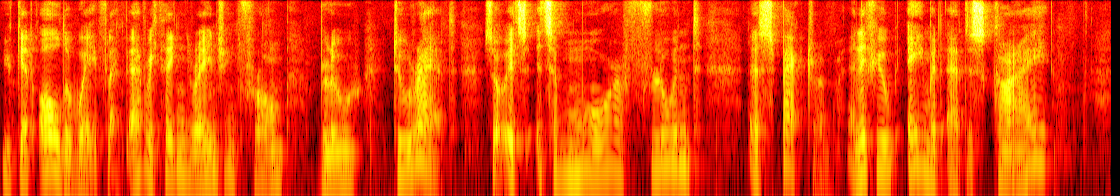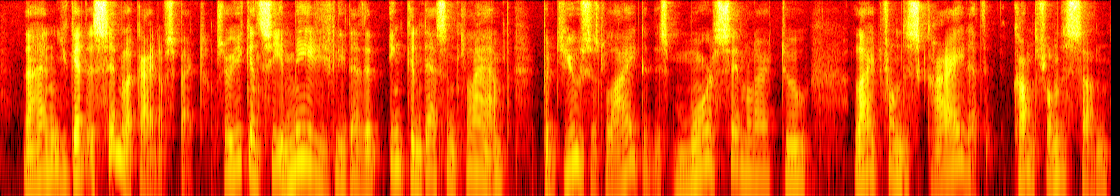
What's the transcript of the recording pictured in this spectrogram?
you get all the wavelength, everything ranging from blue to red. So it's, it's a more fluent uh, spectrum. And if you aim it at the sky, then you get a similar kind of spectrum. So you can see immediately that an incandescent lamp produces light that is more similar to light from the sky that comes from the sun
